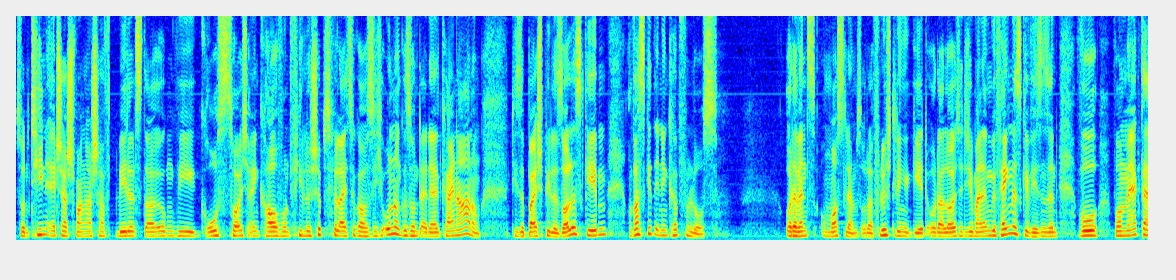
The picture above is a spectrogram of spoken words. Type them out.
so ein Teenager-Schwangerschaft, Mädels da irgendwie großes Zeug einkaufen und viele Chips vielleicht sogar sich ungesund ernähren, keine Ahnung. Diese Beispiele soll es geben. Und was geht in den Köpfen los? Oder wenn es um Moslems oder Flüchtlinge geht oder Leute, die mal im Gefängnis gewesen sind, wo, wo man merkt, da,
